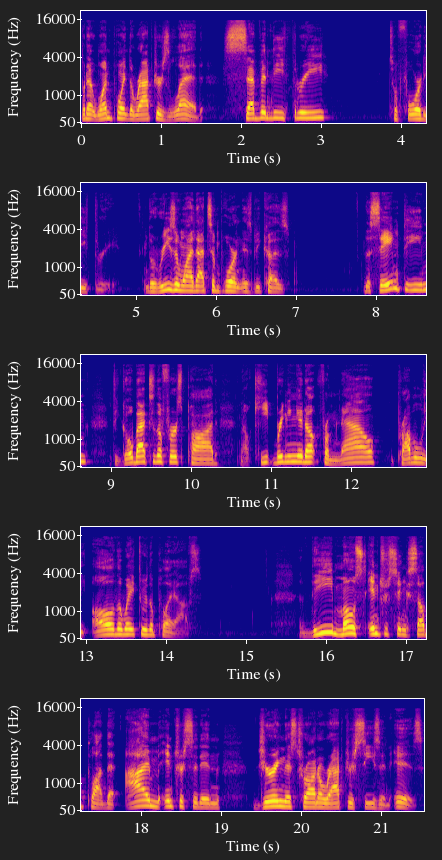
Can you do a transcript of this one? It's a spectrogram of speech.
but at one point the Raptors led 73 to 43. The reason why that's important is because the same theme, if you go back to the first pod, and I'll keep bringing it up from now, probably all the way through the playoffs. The most interesting subplot that I'm interested in during this Toronto Raptors season is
